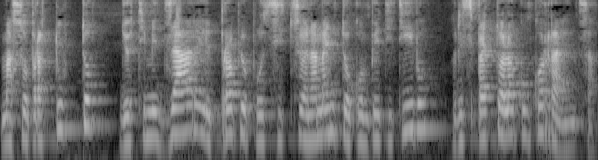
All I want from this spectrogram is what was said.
ma soprattutto di ottimizzare il proprio posizionamento competitivo rispetto alla concorrenza,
